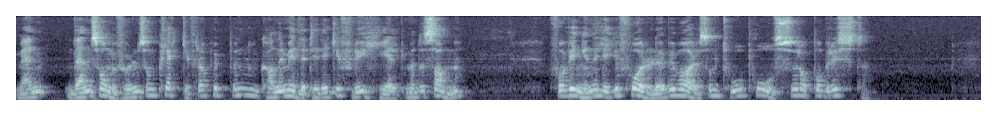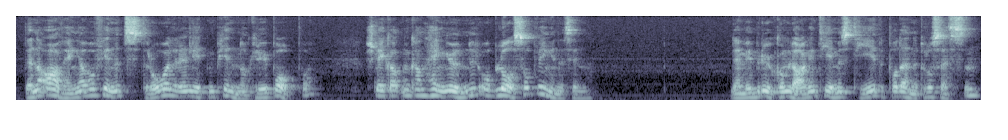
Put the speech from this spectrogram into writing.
Men den sommerfuglen som klekker fra puppen, kan imidlertid ikke fly helt med det samme, for vingene ligger foreløpig bare som to poser oppå brystet. Den er avhengig av å finne et strå eller en liten pinne å krype oppå, slik at den kan henge under og blåse opp vingene sine. Den vil bruke om lag en times tid på denne prosessen,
